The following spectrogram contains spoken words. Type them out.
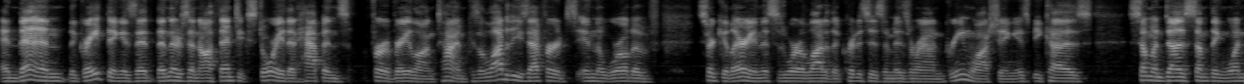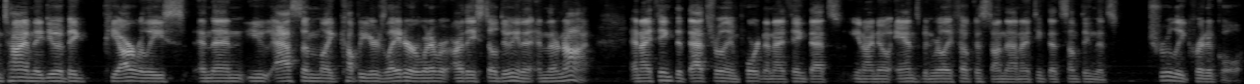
And then the great thing is that then there's an authentic story that happens for a very long time because a lot of these efforts in the world of circularity, and this is where a lot of the criticism is around greenwashing, is because someone does something one time, they do a big PR release, and then you ask them like a couple years later or whatever, are they still doing it? And they're not. And I think that that's really important. And I think that's, you know, I know Anne's been really focused on that. And I think that's something that's truly critical.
